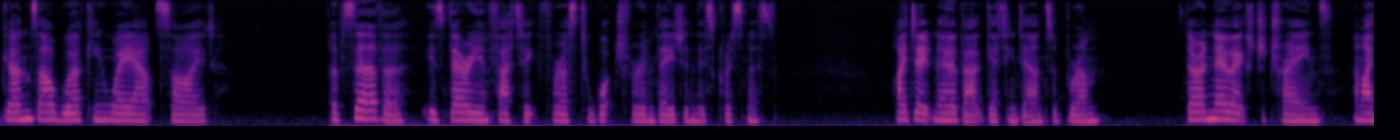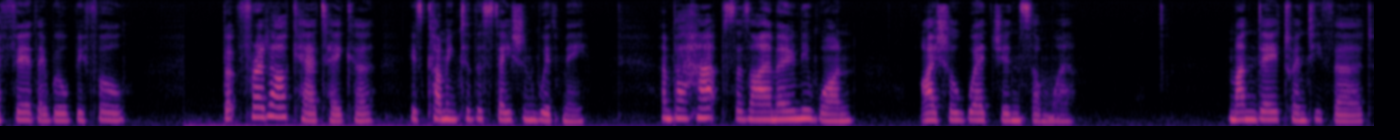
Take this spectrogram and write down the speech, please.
Guns are working way outside. Observer is very emphatic for us to watch for invasion this Christmas. I don't know about getting down to Brum. There are no extra trains, and I fear they will be full. But Fred, our caretaker, is coming to the station with me, and perhaps as I am only one, I shall wedge in somewhere. Monday, 23rd.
